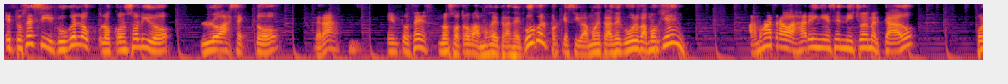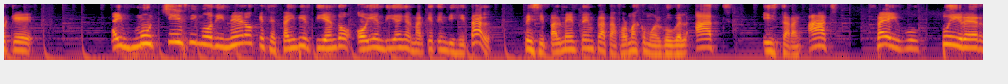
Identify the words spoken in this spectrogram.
Entonces, si Google lo, lo consolidó, lo aceptó, ¿verdad? Entonces, nosotros vamos detrás de Google, porque si vamos detrás de Google, vamos bien. Vamos a trabajar en ese nicho de mercado, porque hay muchísimo dinero que se está invirtiendo hoy en día en el marketing digital principalmente en plataformas como el Google Ads, Instagram Ads, Facebook, Twitter,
